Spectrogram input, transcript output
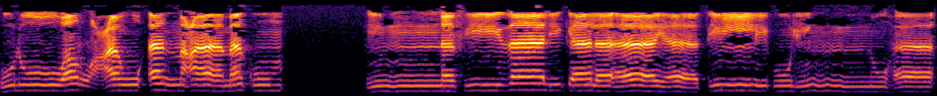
كُلُوا وَارْعَوْا أَنْعَامَكُمْ إِنَّ فِي ذَلِكَ لَآيَاتٍ لِأُولِي النُّهَى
